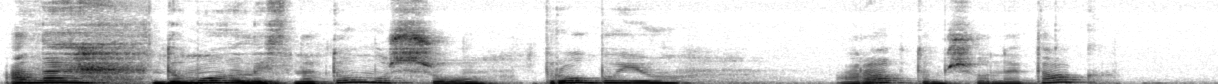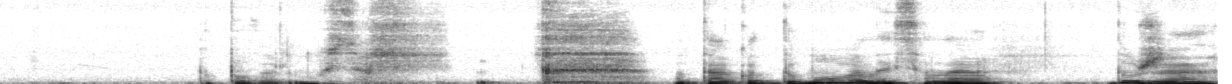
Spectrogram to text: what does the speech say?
Але домовились на тому, що пробую, а раптом, що не так, то повернуся. Отак от домовились, але дуже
